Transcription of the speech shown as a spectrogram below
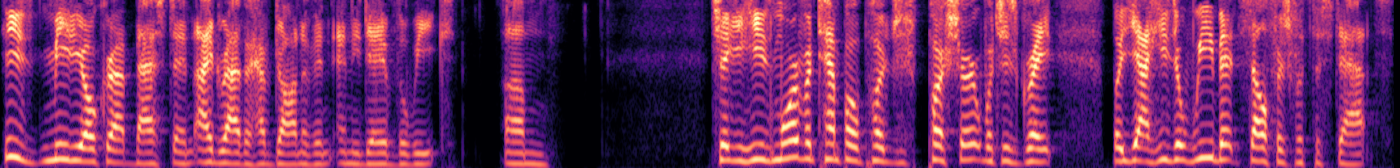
he's mediocre at best, and I'd rather have Donovan any day of the week. Um, Chiggy, he's more of a tempo push, pusher, which is great, but yeah, he's a wee bit selfish with the stats,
